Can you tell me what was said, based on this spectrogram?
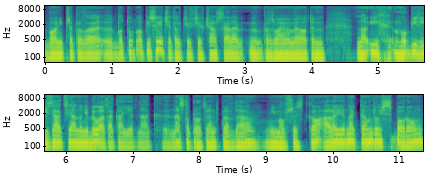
bo oni przeprowadzili, bo tu opisujecie to oczywiście w książce, ale porozmawiamy o tym, no ich mobilizacja no nie była taka jednak na 100%, prawda, mimo wszystko, ale jednak tam dość sporą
